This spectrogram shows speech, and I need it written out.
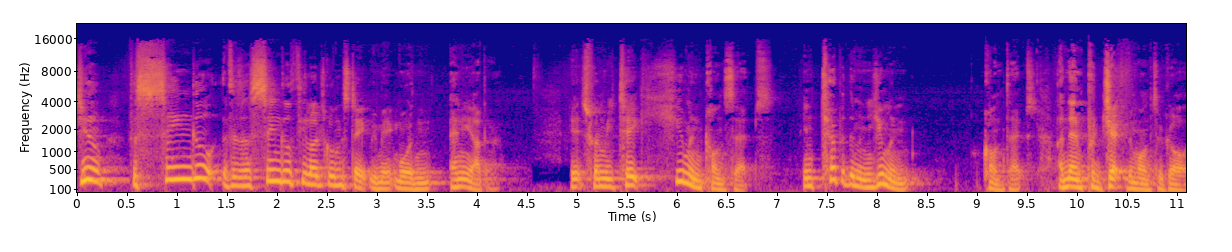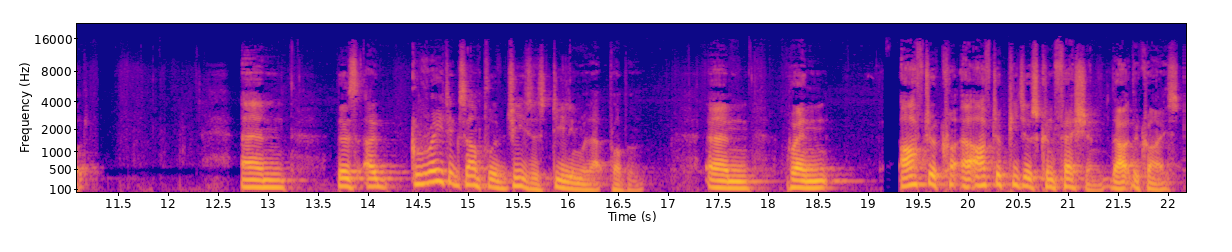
Do you know, the single, if there's a single theological mistake we make more than any other, it's when we take human concepts, interpret them in human context, and then project them onto God. Um, there's a great example of Jesus dealing with that problem. Um, when, after, uh, after Peter's confession about the Christ,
